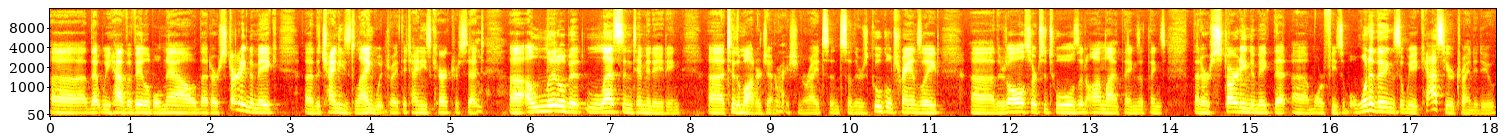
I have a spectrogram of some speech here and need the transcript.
uh, that we have available now that are starting to make uh, the Chinese language, right, the Chinese character set, uh, a little bit less intimidating uh, to the modern generation, right? And so there's Google Translate, uh, there's all sorts of tools and online things and things that are starting to make that uh, more feasible. One of the things that we at CASI are trying to do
